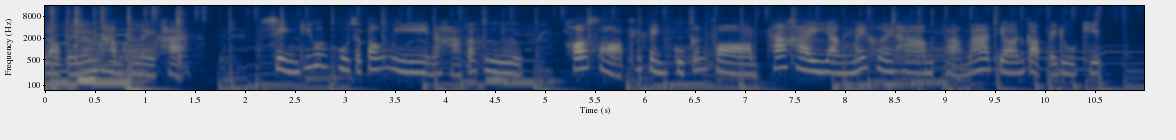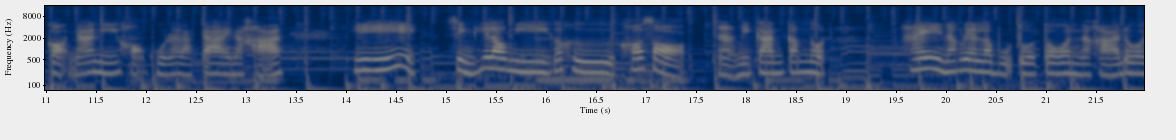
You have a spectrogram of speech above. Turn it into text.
เราไปเริ่มทำกันเลยค่ะ สิ่งที่คุณครูจะต้องมีนะคะก็คือ ข้อสอบที่เป็น Google Form ถ้าใครยังไม่เคยทำสามารถย้อนกลับไปดูคลิปก่อนหน้านี้ของครูน่ารักได้นะคะ ทีนี้สิ่งที่เรามีก็คือข้อสอบอมีการกำหนดให้นักเรียนระบุตัวตนนะคะ โดย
